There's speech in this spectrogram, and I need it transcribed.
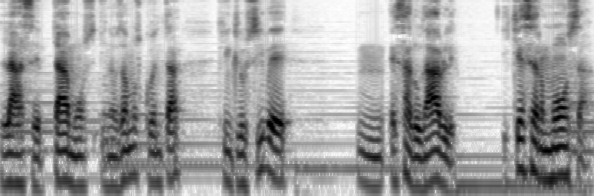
la aceptamos y nos damos cuenta que inclusive mm, es saludable y que es hermosa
